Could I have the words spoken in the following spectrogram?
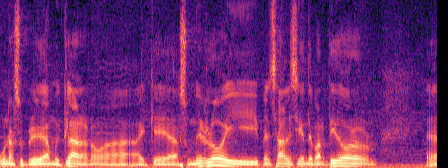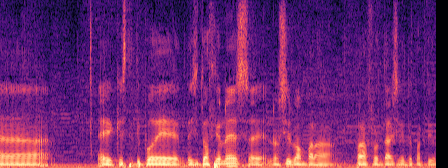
una superioridad muy clara. ¿no? hay que asumirlo y pensar en el siguiente partido. Eh, eh, que este tipo de, situaciones eh, nos sirvan para, para afrontar el siguiente partido.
